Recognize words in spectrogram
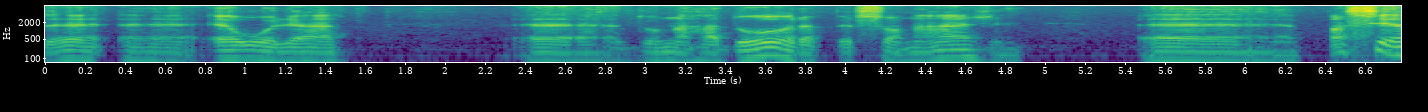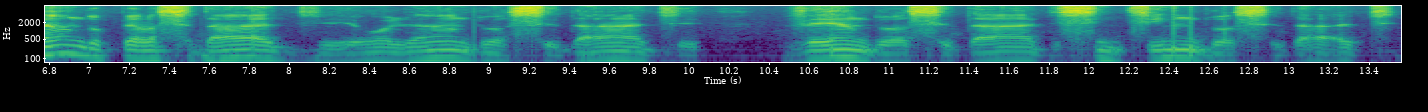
é, é, é o olhar é, do narrador, a personagem, é, passeando pela cidade, olhando a cidade, vendo a cidade, sentindo a cidade.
